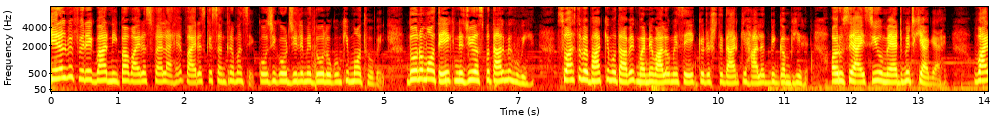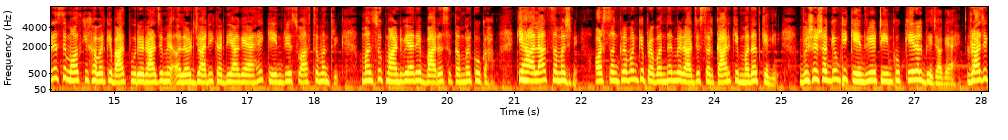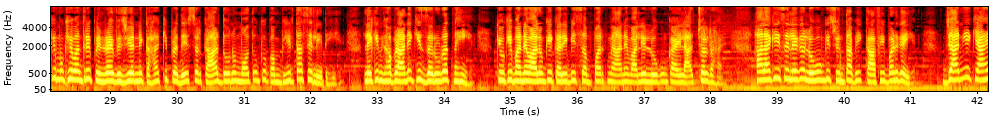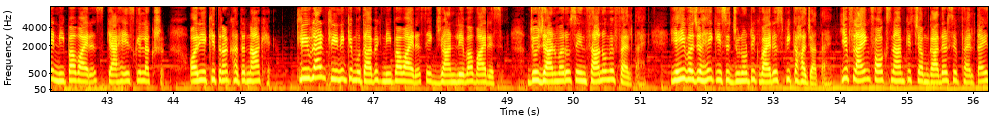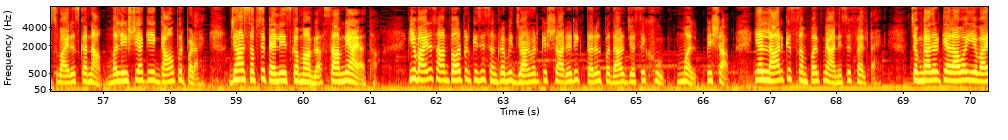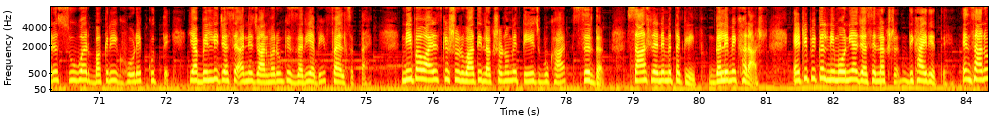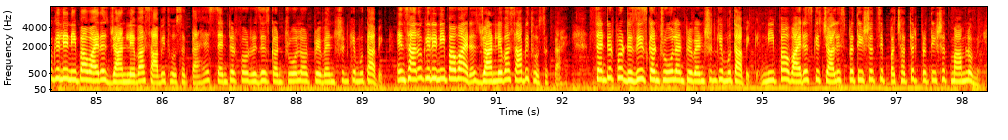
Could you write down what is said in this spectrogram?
केरल में फिर एक बार नीपा वायरस फैला है। वायरस के संक्रमण से कोजीगोड ज़िले में दो लोगों की मौत हो गई। दोनों मौतें एक निजी अस्पताल में हुई हैं। स्वास्थ्य विभाग के मुताबिक मरने वालों में से एक के रिश्तेदार की हालत भी गंभीर है और उसे आईसीयू में एडमिट किया गया है। वायरस से मौत की खबर के बाद पूरे राज्य में अलर्ट जारी कर दिया गया है। केंद्रीय स्वास्थ्य मंत्री मनसुख मांडविया ने 12 सितंबर को कहा कि हालात समझने और संक्रमण के प्रबंधन में राज्य सरकार की मदद के लिए विशेषज्ञों की केंद्रीय टीम को केरल भेजा गया है। राज्य के मुख्यमंत्री पिनराई विजयन ने कहा कि प्रदेश सरकार दोनों मौतों को गंभीरता से ले रही है, लेकिन घबराने की ज़रूरत नहीं है, क्योंकि मरने वालों के करीबी संपर्क में आने वाले लोगों का इलाज चल रहा है। हालाँकि इसे लेकर लोगों की चिंता भी काफ़ी बढ़ गई है। जानिए क्या है नीपा वायरस, क्या है इसके लक्षण, और ये कितना खतरनाक है। क्लीवलैंड क्लिनिक के मुताबिक नीपा वायरस एक जानलेवा वायरस है, जो जानवरों से इंसानों में फैलता है। यही वजह है कि इसे जूनोटिक वायरस भी कहा जाता है। ये फ्लाइंग फॉक्स नाम के चमगादड़ से फैलता है। इस वायरस का नाम मलेशिया के एक गाँव पर पड़ा है, जहाँ सबसे पहले इसका मामला सामने आया था। ये वायरस आमतौर पर किसी संक्रमित जानवर के शारीरिक तरल पदार्थ जैसे खून, मल, पेशाब या लार के संपर्क में आने से फैलता है। चमगादड़ के अलावा ये वायरस सुअर, बकरी, घोड़े, कुत्ते या बिल्ली जैसे अन्य जानवरों के ज़रिए भी फैल सकता है। नीपा वायरस के शुरुआती लक्षणों में तेज बुखार, सिर दर्द, सांस लेने में तकलीफ़, गले में खराश, एटिपिकल निमोनिया जैसे लक्षण दिखाई देते हैं। इंसानों के लिए नीपा वायरस जानलेवा साबित हो सकता है, सेंटर फॉर डिज़ीज़ कंट्रोल और प्रिवेंशन के मुताबिक। इंसानों के लिए नीपा वायरस जानलेवा साबित हो सकता है। Center for Disease Control and Prevention के मुताबिक, नीपा वायरस के 40 प्रतिशत ऐसी पचहत्तर प्रतिशत मामलों में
